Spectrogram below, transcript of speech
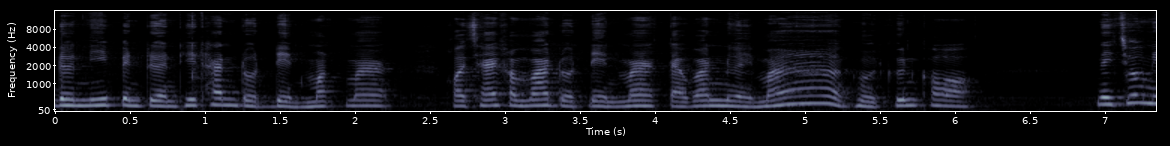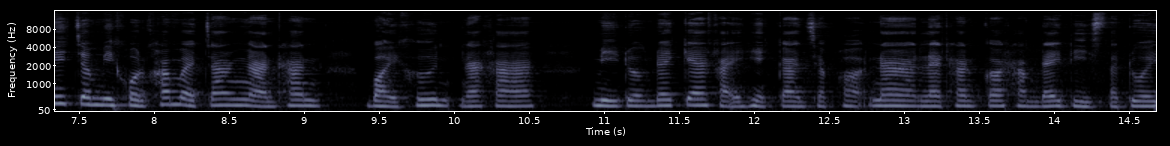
เดือนนี้เป็นเดือนที่ท่านโดดเด่นมากๆ ขอใช้คำว่าโดดเด่นมาก แต่ว่าเหนื่อยมากหืดขึ้นคอ ในช่วงนี้จะมีคนเข้ามาจ้างงานท่านบ่อยขึ้นนะคะ มีดวงได้แก้ไขเหตุการณ์เฉพาะหน้าและท่านก็ทำได้ดีซะด้วย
